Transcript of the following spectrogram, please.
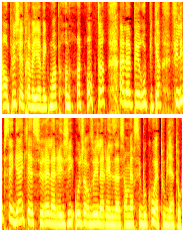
en plus, il a travaillé avec moi pendant longtemps à l'apéro piquant. Philippe Séguin qui assurait la régie aujourd'hui et la réalisation. Merci beaucoup. À tout bientôt.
